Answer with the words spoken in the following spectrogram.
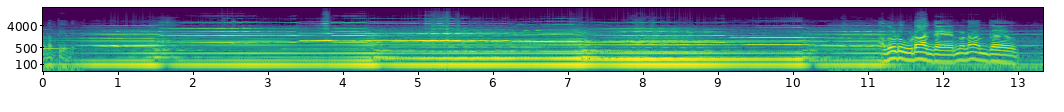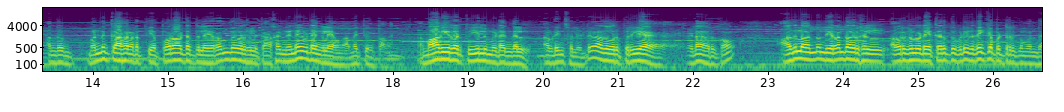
நடத்தியது. அதோடு கூட அங்கே என்னென்னா அந்த அந்த மண்ணுக்காக நடத்திய போராட்டத்தில் இறந்தவர்களுக்காக நினைவிடங்களை அவங்க அமைத்து வைப்பாங்க. மாவீரர் துயிலும் இடங்கள் அப்படின்னு சொல்லிட்டு அது ஒரு பெரிய இடம் இருக்கும். அதில் வந்து அந்த இறந்தவர்கள் அவர்களுடைய கருத்துப்படி விதைக்கப்பட்டிருக்கும் அந்த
